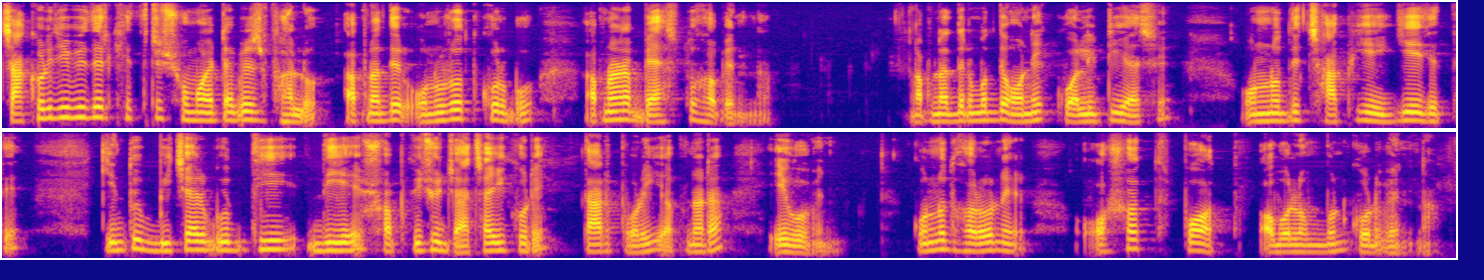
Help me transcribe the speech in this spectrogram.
চাকরিজীবীদের ক্ষেত্রে সময়টা বেশ ভালো, আপনাদের অনুরোধ করব, আপনারা ব্যস্ত হবেন না। আপনাদের মধ্যে অনেক কোয়ালিটি আছে, অন্যদের ছাপিয়ে এগিয়ে যেতে, কিন্তু বিচার বুদ্ধি দিয়ে সব কিছু যাচাই করে তারপরেই আপনারা এগোবেন। কোনো ধরনের অসৎ পথ অবলম্বন করবেন না।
